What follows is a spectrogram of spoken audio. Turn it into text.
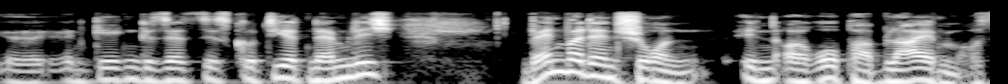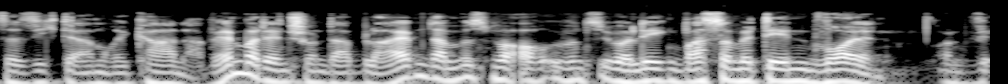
äh, entgegengesetzt diskutiert, nämlich wenn wir denn schon in Europa bleiben, aus der Sicht der Amerikaner, wenn wir denn schon da bleiben, dann müssen wir auch uns überlegen, was wir mit denen wollen. Und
